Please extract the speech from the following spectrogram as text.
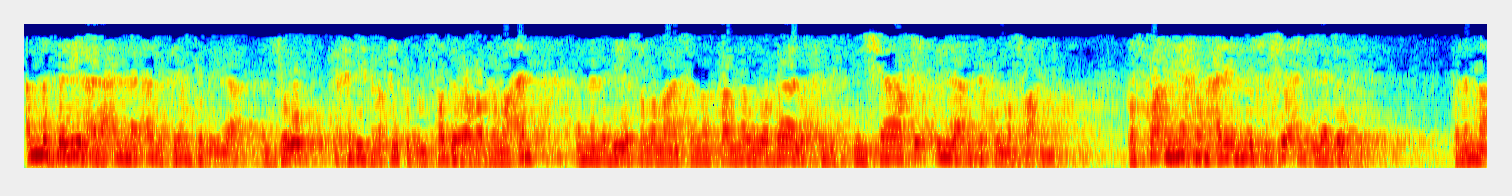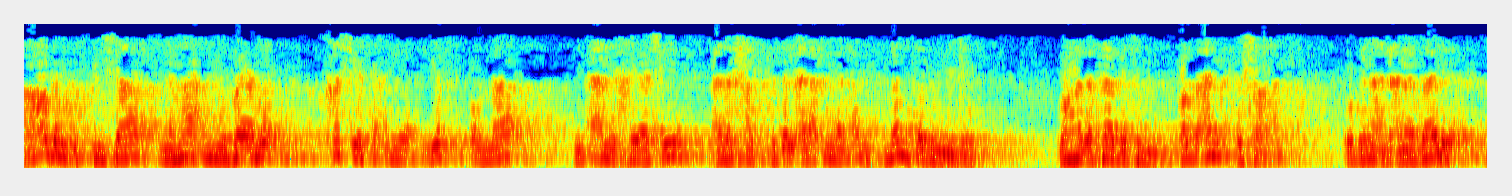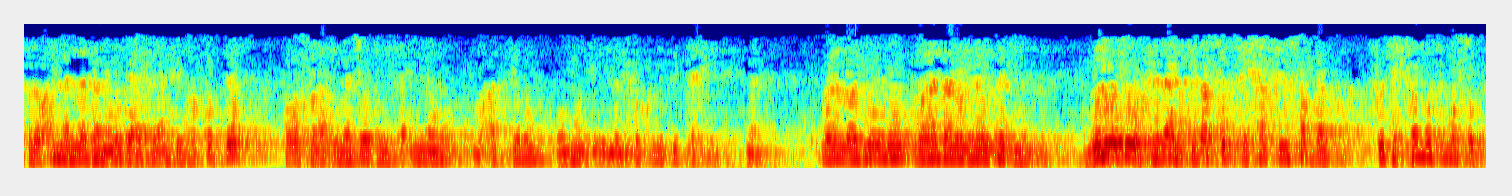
أما الدليل على أن الأنف ينتب إلى الجوف فحديث لقيت بن صدر رضي الله عنه أن النبي صلى الله عليه وسلم قال له وبالغ في الاستنشاق إلا أن تكون صائما. فالصائم يحرم عليه أن شيئا إلى جوفه. فلما أراد الاستنشاق نهى أن يبالغ خشية أن يسقط الماء من أعلى الخياشين على الحلق فدل على أن الأنف منفذ للجوف وهذا ثابت طبعا وشرعا. وبناء على ذلك فلو أن اللبن وضع في أنفه فقدر فوصل إلى جوفه فإنه مؤثر وموجب للحكم بالتحريم نعم. والوجور ولبن الميتة. والوجور كذلك إذا صب في حلقه صبا فتح فمه ثم صب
